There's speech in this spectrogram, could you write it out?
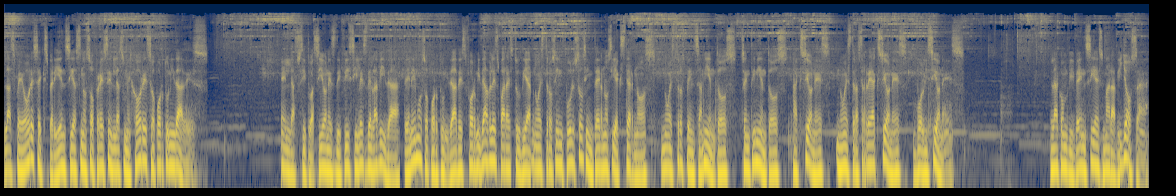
Las peores experiencias nos ofrecen las mejores oportunidades. En las situaciones difíciles de la vida, tenemos oportunidades formidables para estudiar nuestros impulsos internos y externos, nuestros pensamientos, sentimientos, acciones, nuestras reacciones, voliciones. La convivencia es maravillosa.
